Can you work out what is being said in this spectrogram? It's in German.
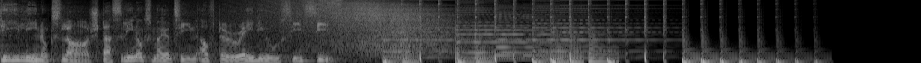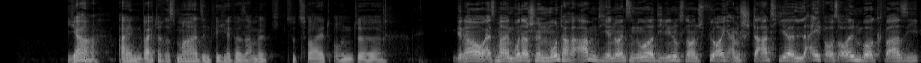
Die Linux Lounge, das Linux Magazin auf der Radio CC. Ja, ein weiteres Mal sind wir hier versammelt zu zweit und äh, Genau, erstmal einen wunderschönen Montagabend hier, 19 Uhr, die Linux Lounge für euch am Start hier, live aus Oldenburg quasi.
